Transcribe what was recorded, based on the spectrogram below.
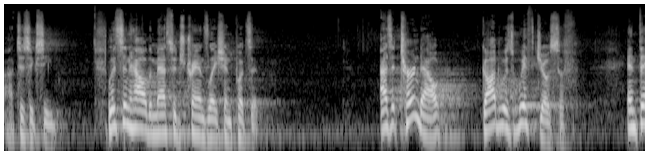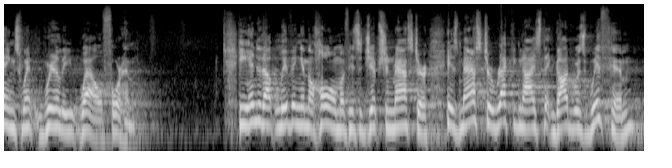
uh, to succeed. Listen how the message translation puts it. As it turned out, God was with Joseph, and things went really well for him. He ended up living in the home of his Egyptian master. His master recognized that God was with him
